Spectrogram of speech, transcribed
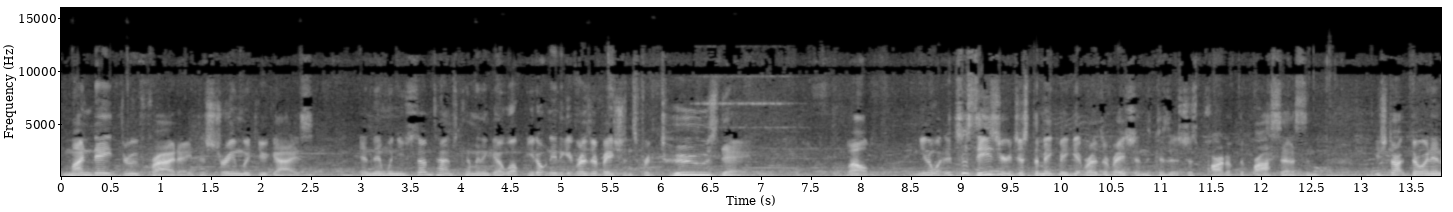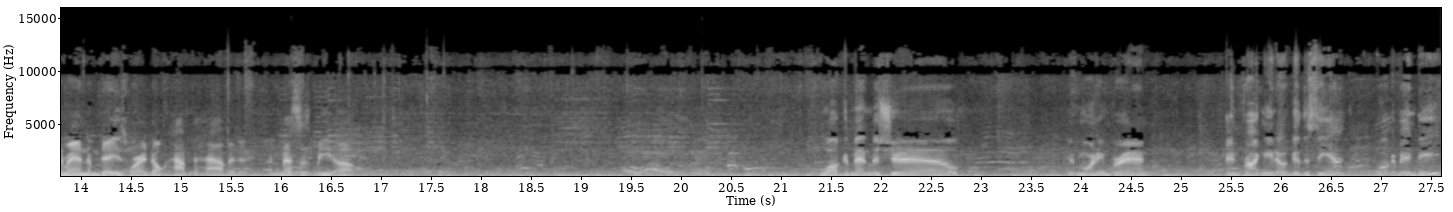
Monday through Friday to stream with you guys. And then when you sometimes come in and go, well, you don't need to get reservations for Tuesday. Well, you know what? It's just easier just to make me get reservations because it's just part of the process. And you start throwing in random days where I don't have to have it, it, it messes me up. Welcome in, Michelle. Good morning, Bran. And Frognito, good to see you. Welcome in, D.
